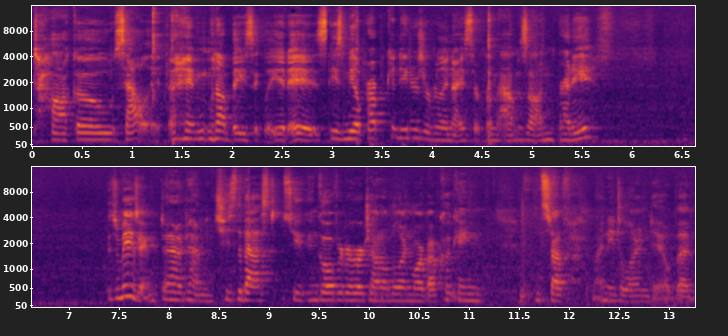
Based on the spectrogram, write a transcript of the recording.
taco salad. I'm not basically, it is. These meal prep containers are really nice. They're from Amazon. Ready? It's amazing. Don't have time. She's the best. So you can go over to her channel to learn more about cooking and stuff. I need to learn too, but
